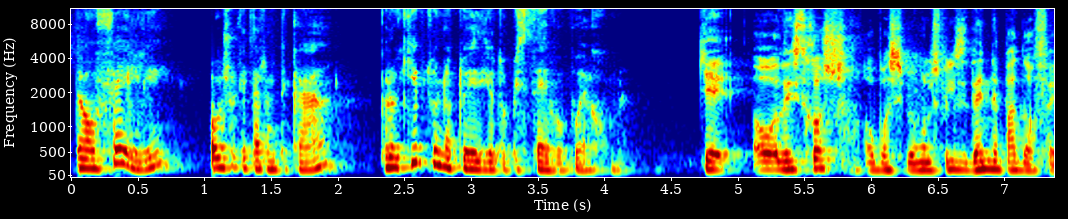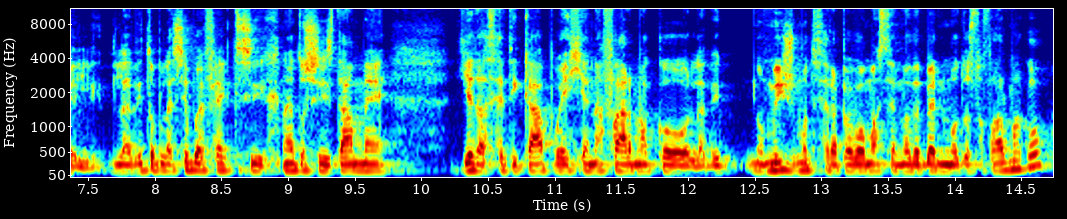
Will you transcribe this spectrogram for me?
Τα ωφέλη, όσο και τα αρνητικά, προκύπτουν από το ίδιο το πιστεύω που έχουμε. Και δυστυχώς, όπως είπε μόλις φίλης, δεν είναι πάντα ωφέλη. Δηλαδή, το placebo effect συχνά το συζητάμε για τα θετικά που έχει ένα φάρμακο. Δηλαδή, νομίζουμε ότι θεραπευόμαστε ενώ δεν παίρνουμε όντως το φάρμακο.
